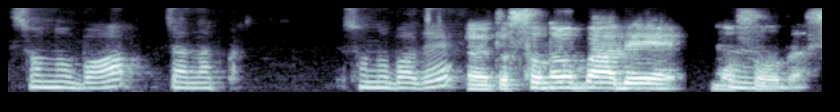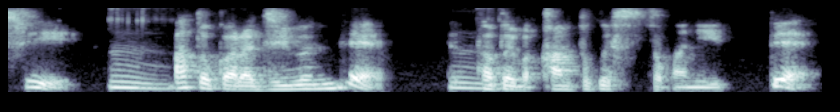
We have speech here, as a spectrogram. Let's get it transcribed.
その場？じゃなくその場で、とその場でもそうだし、うん、後から自分で、例えば監督室とかに行って、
